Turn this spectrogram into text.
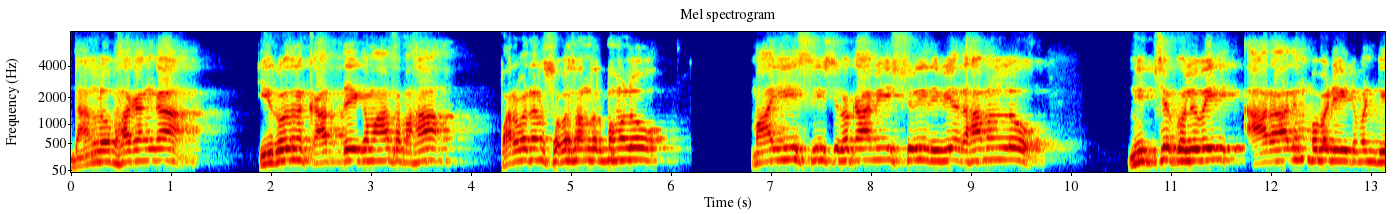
దానిలో భాగంగా ఈ రోజున కార్తీక మాస మహా పర్వదన శుభ సందర్భములో మాయి శ్రీ శివకామేశ్వరి దివ్యధామంలో నిత్య కొలువై ఆరాధింపబడేటువంటి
